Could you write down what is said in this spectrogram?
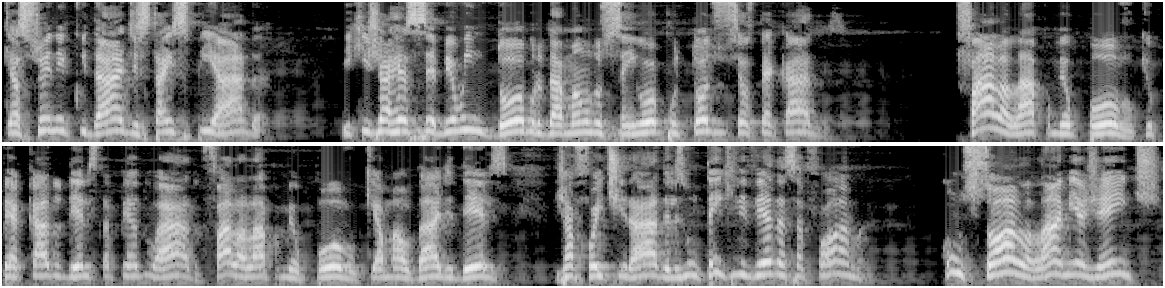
que a sua iniquidade está espiada e que já recebeu em dobro da mão do Senhor por todos os seus pecados. Fala lá para o meu povo que o pecado deles está perdoado. Fala lá para o meu povo que a maldade deles já foi tirada. Eles não têm que viver dessa forma. Consola lá, minha gente.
